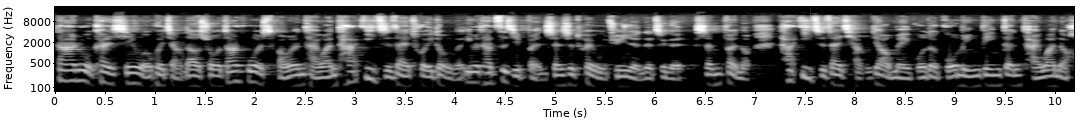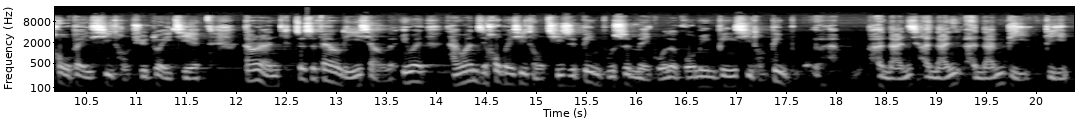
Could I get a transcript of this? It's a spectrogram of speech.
大家如果看新闻会讲到说 Dark Horse 访问台湾，他一直在推动的，因为他自己本身是退伍军人的这个身份哦，他一直在强调美国的国民兵跟台湾的后备系统去对接。当然，这是非常理想的，因为台湾的后备系统其实并不是美国的国民兵系统，并不很难很难很难比比。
